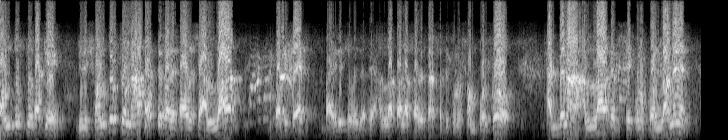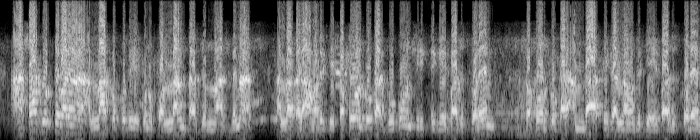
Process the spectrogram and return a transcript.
সন্তুষ্ট থাকে। যদি সন্তুষ্ট না থাকতে পারে, তাহলে সে আল্লাহ বাইরে চলে যাবে। আল্লাহ তালার সাথে তার সাথে কোনো সম্পর্ক থাকবে না। আল্লাহর কাছে সে কোনো কল্যাণের আশা করতে পারে না। আল্লাহর পক্ষ থেকে কোনো কল্যাণ তার জন্য আসবে না। আল্লাহ তালা আমাদেরকে সকল প্রকার গোপন শিরিক থেকে হেফাজত করেন। সকল প্রকার আন্দাজ থেকে আল্লাহ আমাদেরকে হেফাজত করেন।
